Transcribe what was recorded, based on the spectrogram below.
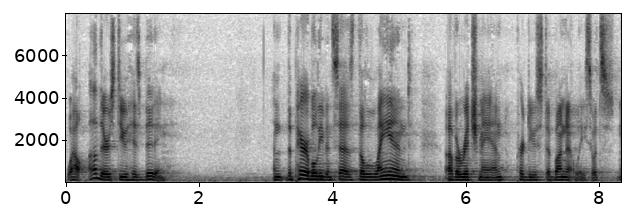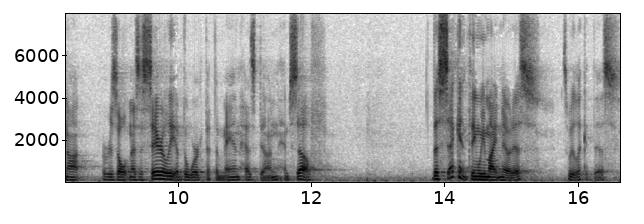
while others do his bidding. And the parable even says the land of a rich man produced abundantly. So it's not a result necessarily of the work that the man has done himself. The second thing we might notice as we look at this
